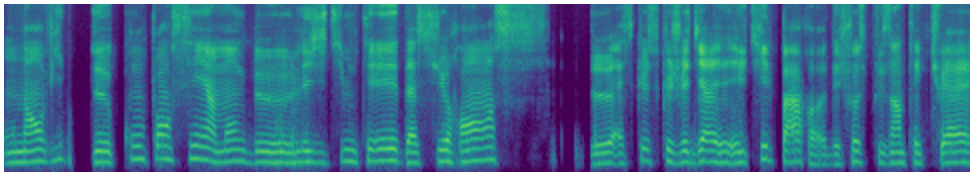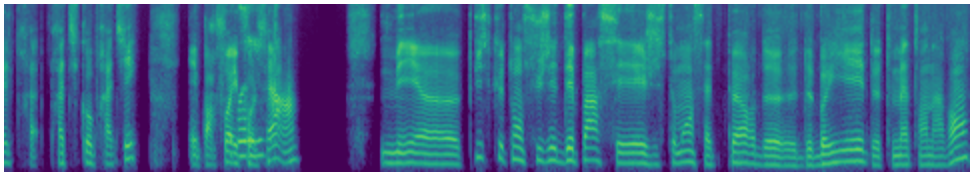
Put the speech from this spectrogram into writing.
on a envie de compenser un manque de légitimité, d'assurance, de est-ce que ce que je vais dire est utile par des choses plus intellectuelles, pratico-pratiques et parfois il faut le faire, hein. Mais puisque ton sujet de départ, c'est justement cette peur de de briller, de te mettre en avant,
